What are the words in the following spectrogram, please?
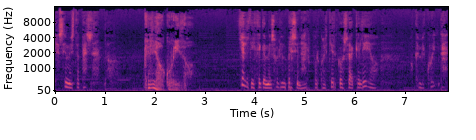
ya se me está pasando. ¿Qué le ha ocurrido? Ya le dije que me suelo impresionar por cualquier cosa que leo o que me cuentan.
